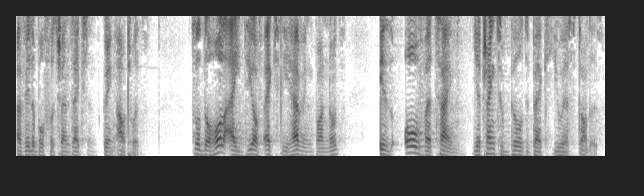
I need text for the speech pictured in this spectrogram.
available for transactions going outwards. So the whole idea of actually having bond notes is over time you're trying to build back US dollars.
